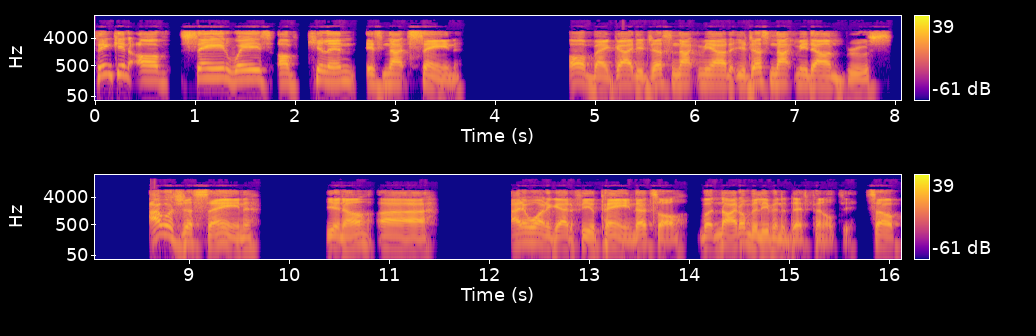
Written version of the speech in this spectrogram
thinking of sane ways of killing is not sane. Oh my God. You just knocked me out. You just knocked me down, Bruce. I was just saying, you know, uh, I don't want a guy to feel pain. That's all. But no, I don't believe in the death penalty. So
